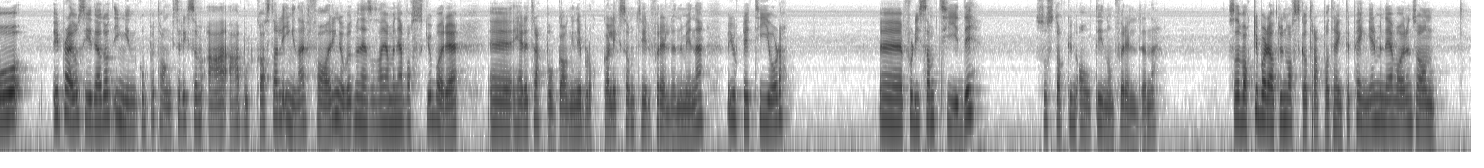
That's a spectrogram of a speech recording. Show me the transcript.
Og vi pleier å si det at ingen kompetanse liksom er, er bortkasta, eller ingen erfaring. Jobbet med en som sa ja, men jeg vasker jo bare eh, hele trappeoppgangen i blokka liksom, til foreldrene mine. Har gjort det i ti år, da. Eh, fordi samtidig så stakk hun alltid innom foreldrene. Så det var ikke bare det at hun vaska trappa og trengte penger, men det var en sånn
